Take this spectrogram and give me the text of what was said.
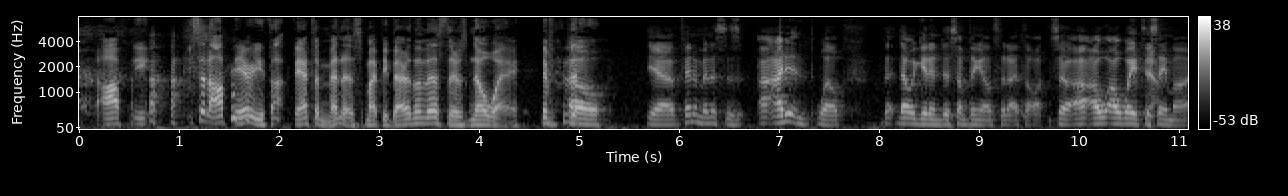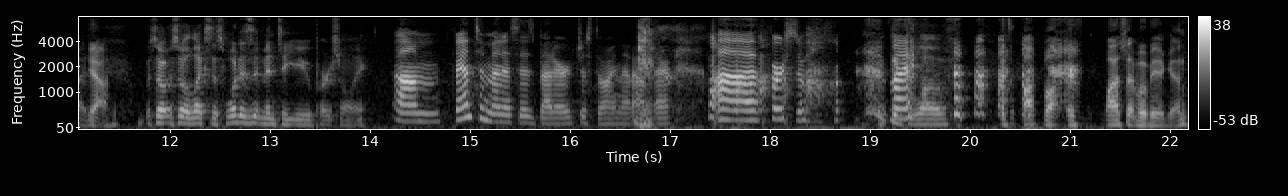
off the you said off the air, you thought Phantom Menace might be better than this. There's no way. oh, yeah, Phantom Menace is. I, I didn't. Well, that, that would get into something else that I thought. So I, will I'll wait to Yeah. say mine. Yeah. So so Alexis, what has it meant to you personally? Um, Phantom Menace is better. Just throwing that out there. uh, first of all, The but glove. It's possible. Watch that movie again.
